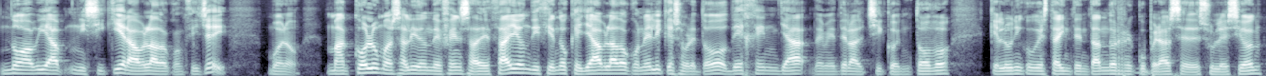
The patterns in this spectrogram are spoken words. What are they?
no había ni siquiera hablado con CJ. Bueno, McCollum ha salido en defensa de Zion diciendo que ya ha hablado con él y que sobre todo dejen ya de meter al chico en todo, que lo único que está intentando es recuperarse de su lesión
